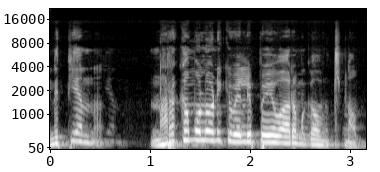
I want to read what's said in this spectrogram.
నిత్య నరకములోనికి వెళ్ళిపోయే వారముగా ఉంటున్నాం.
